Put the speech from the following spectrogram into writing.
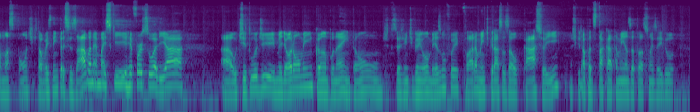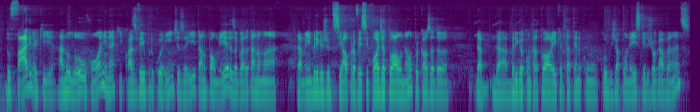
umas pontes que talvez nem precisava, né, mas que reforçou ali a o título de melhor homem em campo, né? Então, acho que se a gente ganhou mesmo foi claramente graças ao Cássio aí. Acho que dá para destacar também as atuações aí do, do Fagner, que anulou o Rony, né? Que quase veio pro Corinthians aí, tá no Palmeiras, agora tá numa também briga judicial para ver se pode atuar ou não por causa do, da, da briga contratual aí que ele tá tendo com o clube japonês que ele jogava antes.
